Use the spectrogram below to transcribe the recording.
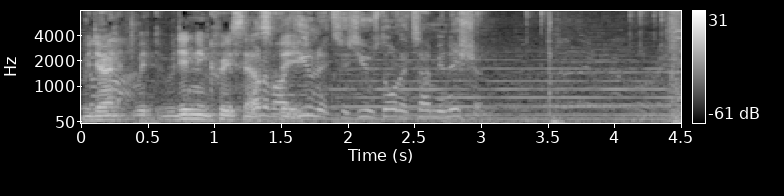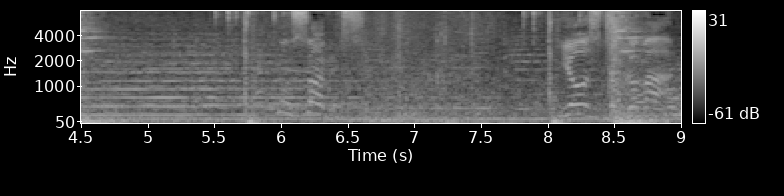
We don't. We, we didn't increase our One of our speed. units has used all its ammunition. At your service! Yours to command.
